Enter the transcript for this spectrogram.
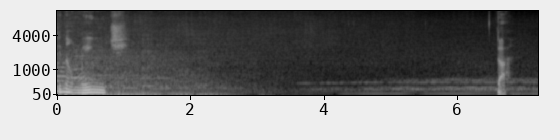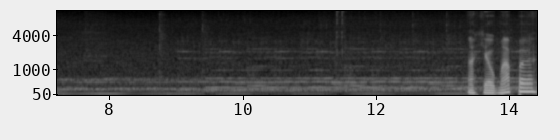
Finalmente. Tá. Aqui é o mapa.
